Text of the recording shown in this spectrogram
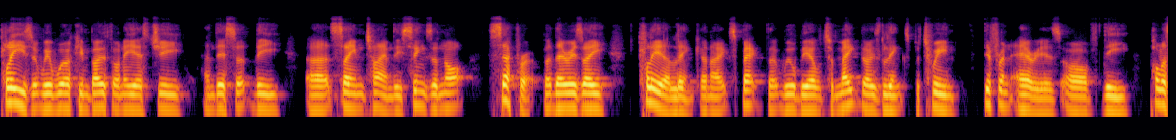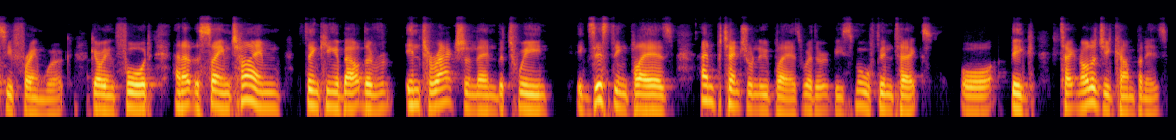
pleased that we're working both on ESG and this at the uh, same time. These things are not separate, but there is a clear link. And I expect that we'll be able to make those links between different areas of the policy framework going forward. And at the same time, thinking about the interaction then between existing players and potential new players, whether it be small fintechs or big technology companies.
